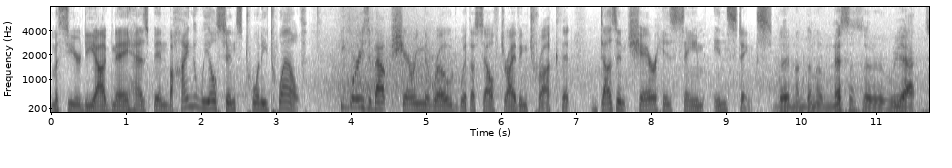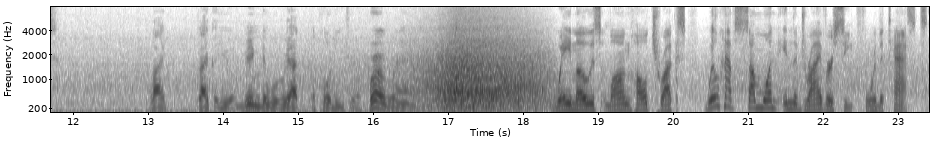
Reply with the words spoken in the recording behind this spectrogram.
Monsieur Diagne has been behind the wheel since 2012. He worries about sharing the road with a self-driving truck that doesn't share his same instincts. They're not going to necessarily react like like a human being. They will react according to a program. Waymo's long-haul trucks will have someone in the driver's seat for the tests.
